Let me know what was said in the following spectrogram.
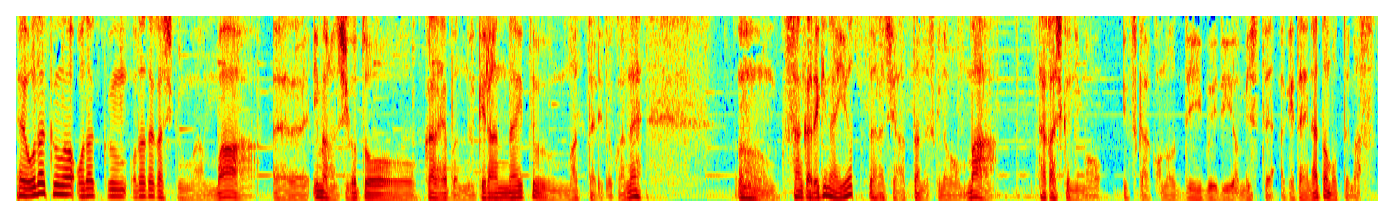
えー小田くんは小田くん、小田隆くんはまあ、えー今の仕事からやっぱ抜けらんないって部分もあったりとかね、うん、参加できないよって話があったんですけども、まあ、高橋くんにもいつかこの DVD を見せてあげたいなと思ってます。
